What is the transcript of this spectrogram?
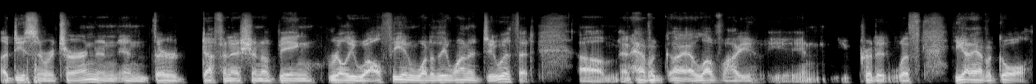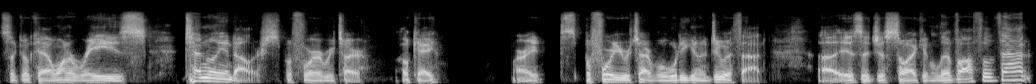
a decent return and, and their definition of being really wealthy and what do they want to do with it. Um, and have a i love how you, you, you put it with you got to have a goal. It's like okay i want to raise $10 million before i retire. Okay all right before you retire well what are you going to do with that? Uh, is it just so i can live off of that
